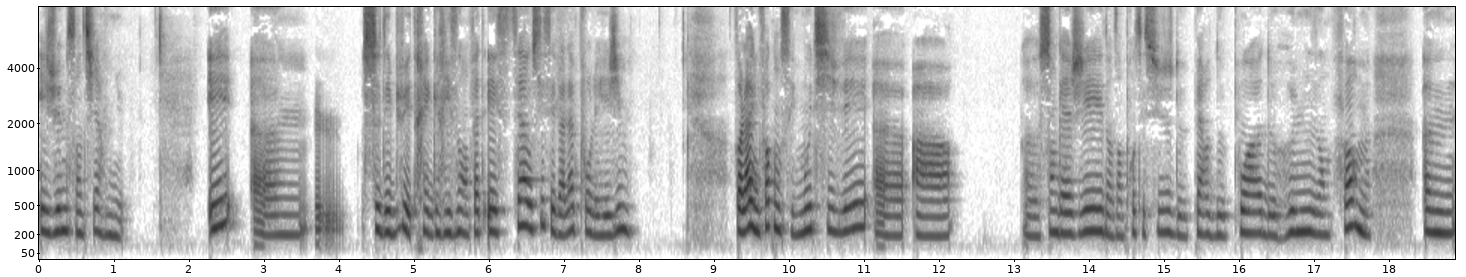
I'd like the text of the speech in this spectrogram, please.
et je vais me sentir mieux. Et euh, ce début est très grisant en fait et ça aussi c'est valable pour les régimes. Voilà, une fois qu'on s'est motivé euh, à euh, s'engager dans un processus de perte de poids, de remise en forme, euh,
